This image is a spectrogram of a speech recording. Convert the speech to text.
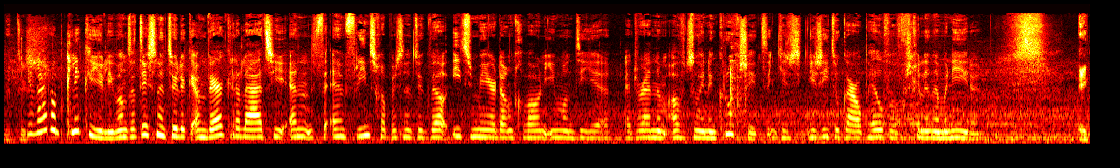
het is... Ja, waarom klikken jullie? Want het is natuurlijk een werkrelatie en, en vriendschap is natuurlijk wel iets meer dan gewoon iemand die je at random af en toe in een kroeg zit. Je, je ziet elkaar op heel veel verschillende manieren. Ik,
